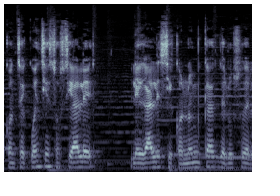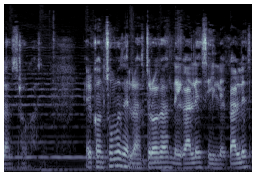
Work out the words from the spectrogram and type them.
consecuencias sociales, legales y económicas del uso de las drogas. El consumo de las drogas legales e ilegales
